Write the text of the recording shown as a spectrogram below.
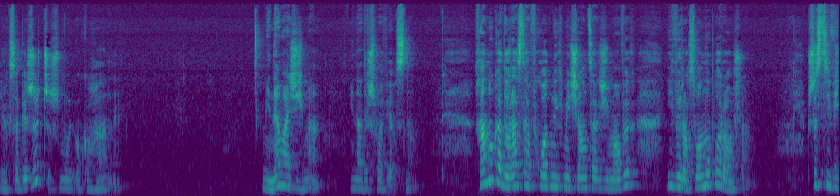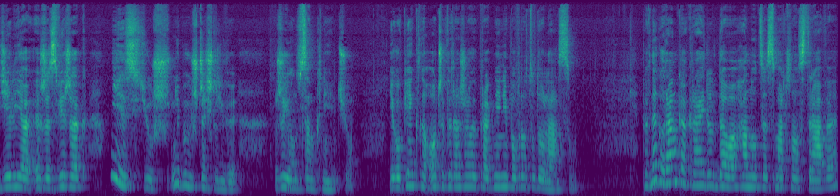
jak sobie życzysz, mój ukochany. Minęła zima i nadeszła wiosna. Hanuka dorastał w chłodnych miesiącach zimowych i wyrosło mu poroże. Wszyscy widzieli, jak- że zwierzak nie jest już, nie był już szczęśliwy, żyjąc w zamknięciu. Jego piękne oczy wyrażały pragnienie powrotu do lasu. Pewnego ranka Krajdl dała Hanuce smaczną strawę,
